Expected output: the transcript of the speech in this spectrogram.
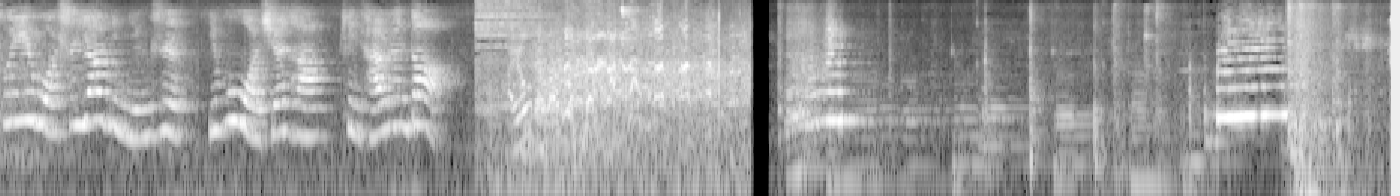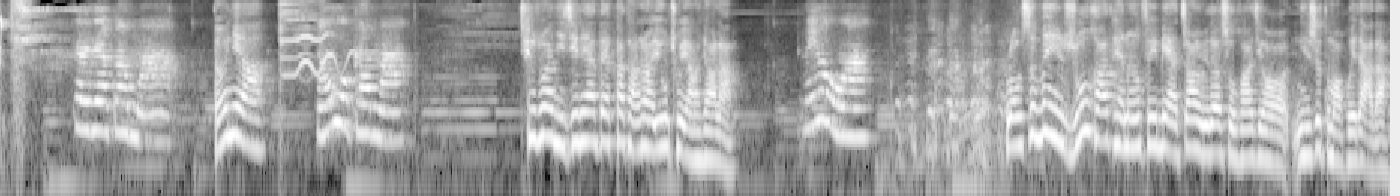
所以我是要你明日移步我学堂品茶论道。哎呦我的妈！在这干嘛？等你啊。等我干嘛？听说你今天在课堂上又出洋相了？没有啊。老师问如何才能分辨章鱼的手和脚，你是怎么回答的？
